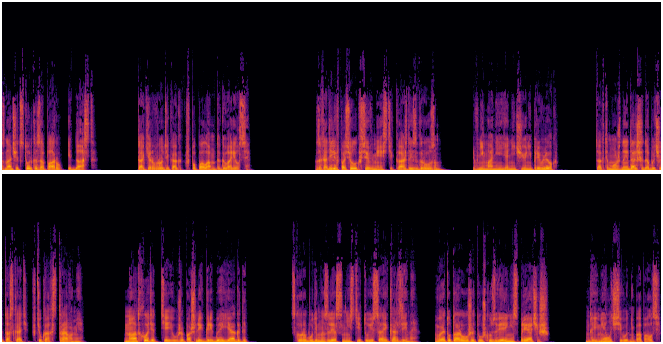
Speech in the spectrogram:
Значит, столько за пару и даст. Такер вроде как в пополам договорился. Заходили в поселок все вместе, каждый с грузом. Внимания я ничего не привлек. Так-то можно и дальше добычу таскать в тюках с травами. Но отходят те, и уже пошли грибы, ягоды. Скоро будем из леса нести туеса и корзины. В эту тару уже тушку зверя не спрячешь. Да и мелочь сегодня попалась.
